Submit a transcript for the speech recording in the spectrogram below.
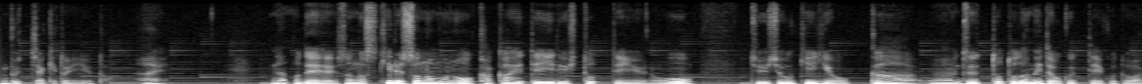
ぶっちゃけというと。はい、なのでそのスキルそのものを抱えている人っていうのを中小企業が、うん、ずっと留めておくっていうことは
